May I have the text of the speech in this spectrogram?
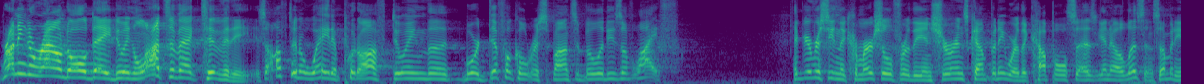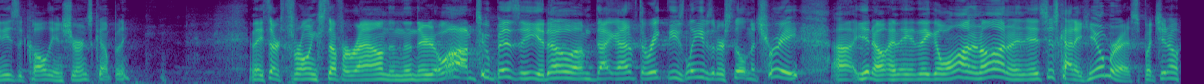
Running around all day doing lots of activity is often a way to put off doing the more difficult responsibilities of life. Have you ever seen the commercial for the insurance company where the couple says, you know, listen, somebody needs to call the insurance company? and they start throwing stuff around, and then they're, oh, I'm too busy, you know, I'm, I have to rake these leaves that are still in the tree, uh, you know, and they, they go on and on, and it's just kind of humorous. But, you know,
